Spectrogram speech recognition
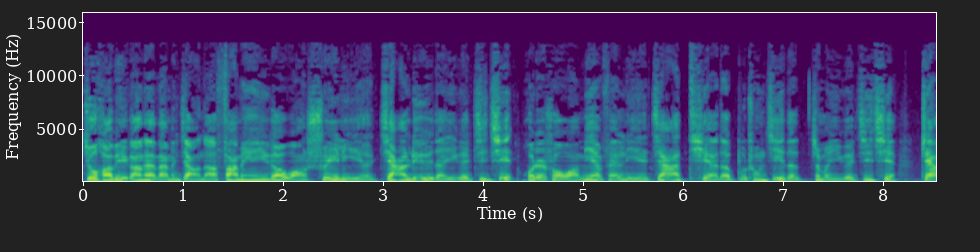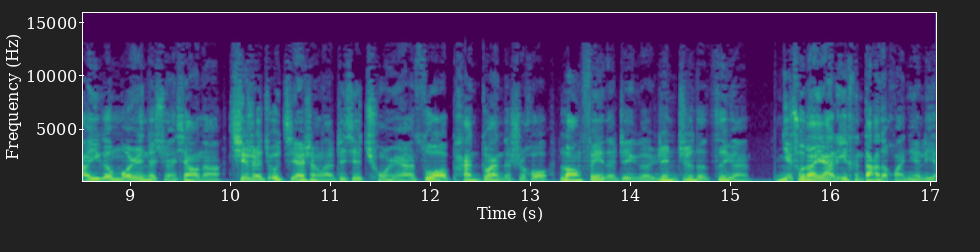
就好比刚才咱们讲的，发明一个往水里加氯的一个机器，或者说往面粉里加铁的补充剂的这么一个机器，这样一个默认的选项呢，其实就节省了这些穷人做判断的时候浪费的这个认知的资源。你处在压力很大的环境里，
